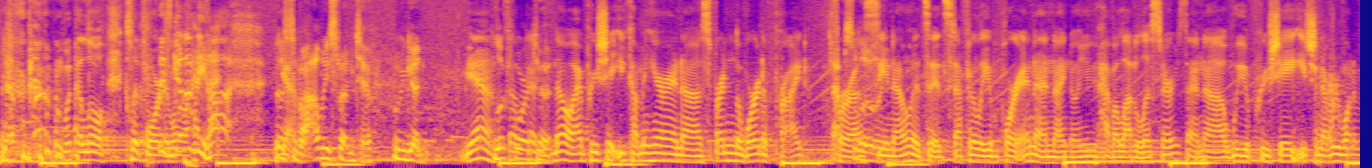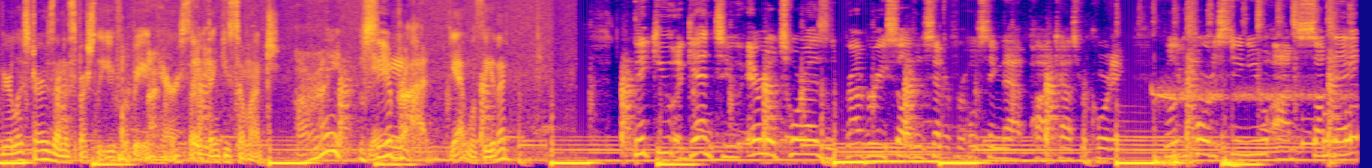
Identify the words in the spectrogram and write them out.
Yep. with the little clipboard. It's and gonna be hot. Listen, Yeah. I'll be sweating too. We'll be good. Yeah, Look forward good. to it. No, I appreciate you coming here and uh, spreading the word of pride for us. You know, it's it's definitely important, and I know you have a lot of listeners, and uh, we appreciate each and every one of your listeners, and especially you for being here. So Thank you. thank you so much. All right. We'll see you, Pride. Yeah, we'll see you then. Thank you again to Ariel Torres and the Bradbury Sullivan Center for hosting that podcast recording. We're looking forward to seeing you on Sunday,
